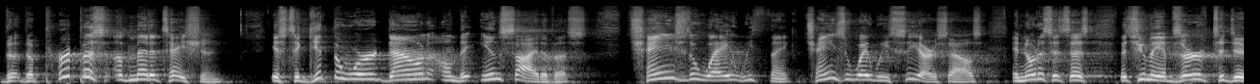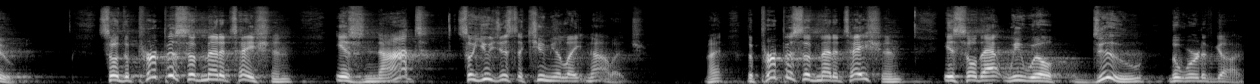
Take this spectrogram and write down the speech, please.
the, the purpose of meditation is to get the word down on the inside of us, change the way we think, change the way we see ourselves. And notice it says that you may observe to do. So, the purpose of meditation is not so you just accumulate knowledge, right? The purpose of meditation is so that we will do the Word of God.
